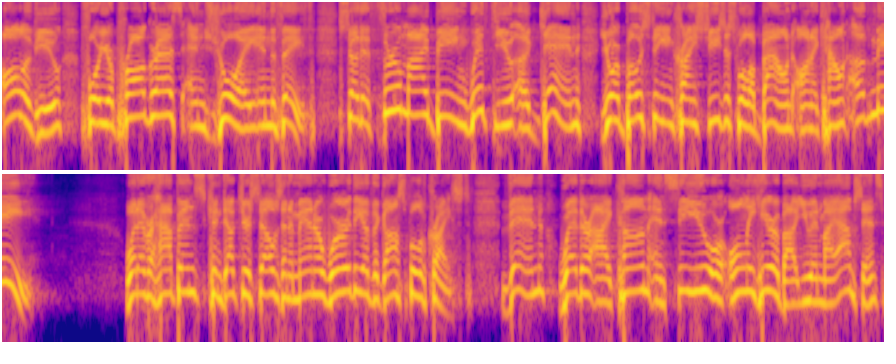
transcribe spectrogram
all of you for your progress and joy in the faith, so that through my being with you again, your boasting in Christ Jesus will abound on account of me. Whatever happens, conduct yourselves in a manner worthy of the gospel of Christ. Then, whether I come and see you or only hear about you in my absence,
